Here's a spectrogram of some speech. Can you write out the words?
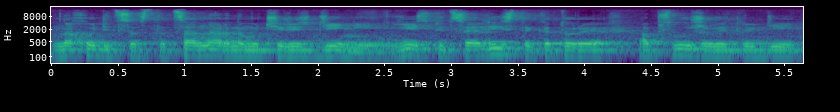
находится в стационарном учреждении, есть специалисты, которые обслуживают людей.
